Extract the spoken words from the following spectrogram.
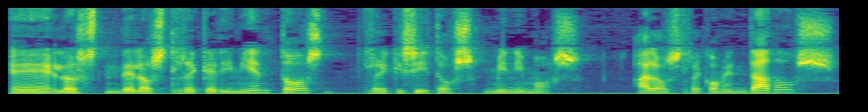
eh, los, de los requerimientos, requisitos mínimos a los recomendados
